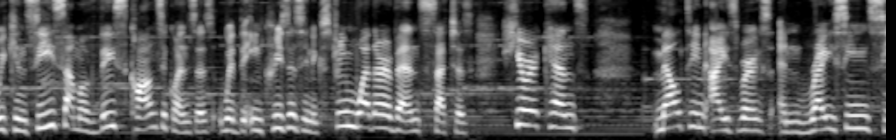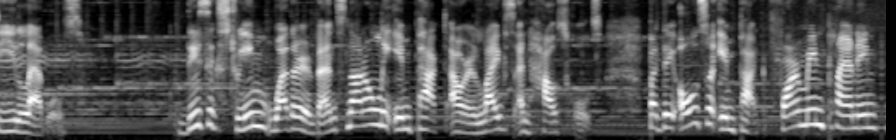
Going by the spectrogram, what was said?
We can see some of these consequences with the increases in extreme weather events such as hurricanes, melting icebergs, and rising sea levels. These extreme weather events not only impact our lives and households, but they also impact farming planning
